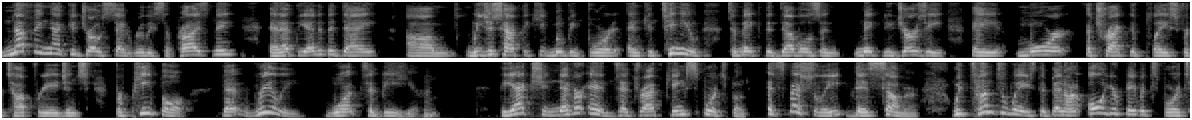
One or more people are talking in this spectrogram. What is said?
nothing that Gaudreau said really surprised me. And at the end of the day, um, we just have to keep moving forward and continue to make the Devils and make New Jersey a more attractive place for top free agents, for people that really want to be here. The action never ends at DraftKings Sportsbook, especially this summer. With tons of ways to bet on all your favorite sports,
